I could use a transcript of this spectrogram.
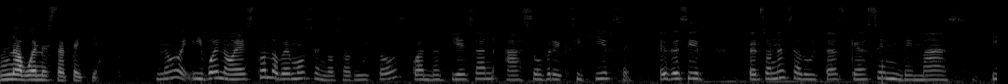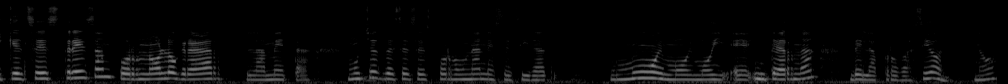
una buena estrategia. No, y bueno, esto lo vemos en los adultos cuando empiezan a sobreexigirse. Es decir, personas adultas que hacen de más y que se estresan por no lograr la meta. Muchas veces es por una necesidad muy, muy, muy eh, interna de la aprobación, ¿no?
